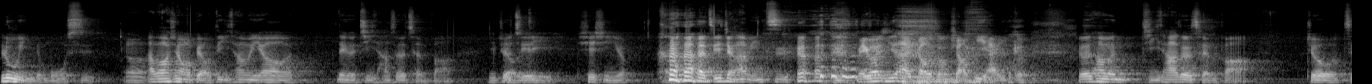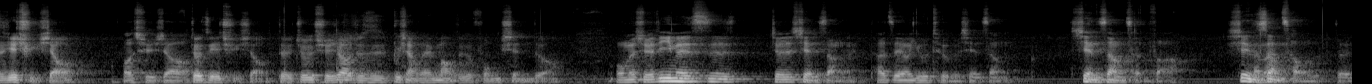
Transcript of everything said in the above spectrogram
录影的模式。嗯。啊，包括像我表弟，他们要那个吉他社惩罚，你就直接谢新佑，直接讲他名字，没关系，他高中小屁孩一个。就是他们吉他这个惩罚就直接取消，哦，取消，就直接取消。对，就是学校就是不想再冒这个风险，对吧？我们学弟妹是就是线上哎，他直接用 YouTube 线上线上惩罚，线上操的，对，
